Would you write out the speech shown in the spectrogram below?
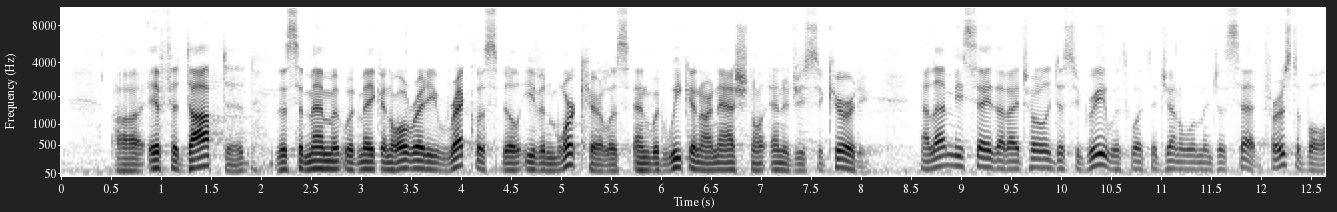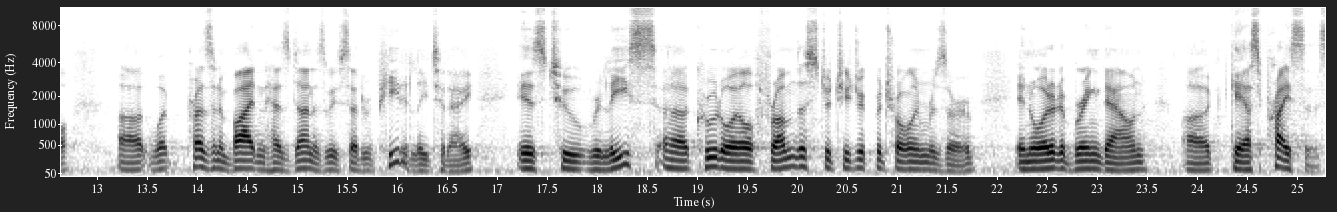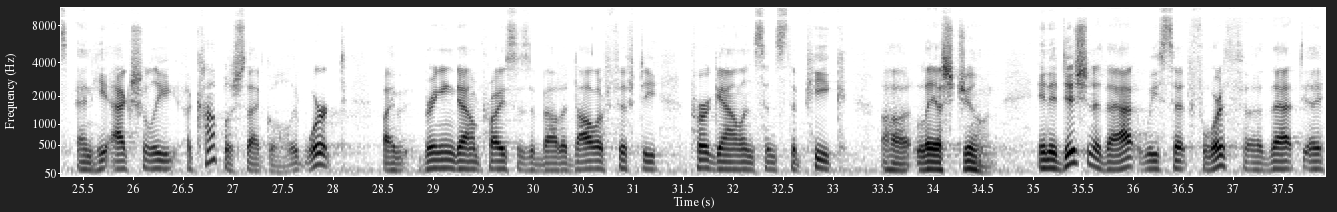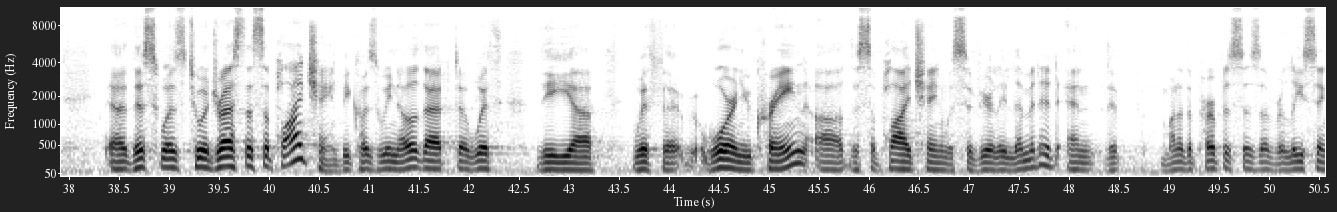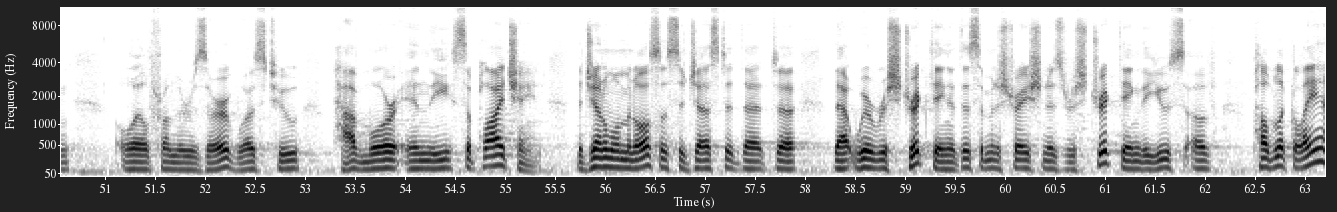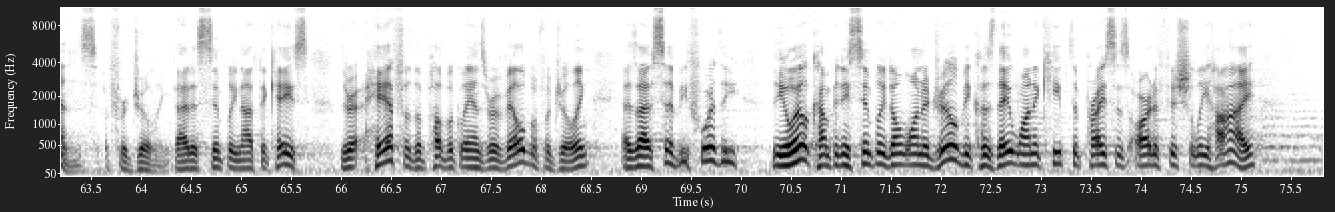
Uh, if adopted, this amendment would make an already reckless bill even more careless and would weaken our national energy security. Now, let me say that I totally disagree with what the gentlewoman just said. First of all, uh, what President Biden has done, as we've said repeatedly today, is to release uh, crude oil from the Strategic Petroleum Reserve in order to bring down uh, gas prices. And he actually accomplished that goal. It worked by bringing down prices about $1.50 per gallon since the peak uh, last June. In addition to that, we set forth uh, that uh, this was to address the supply chain because we know that uh, with the uh, with the war in Ukraine, uh, the supply chain was severely limited, and the, one of the purposes of releasing oil from the reserve was to have more in the supply chain. The gentlewoman also suggested that uh, that we're restricting, that this administration is restricting the use of public lands for drilling. That is simply not the case. There, half of the public lands are available for drilling. As I've said before, the, the oil companies simply don't want to drill because they want to keep the prices artificially high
